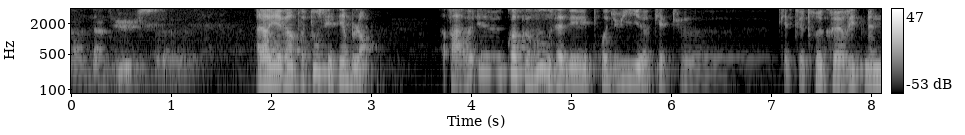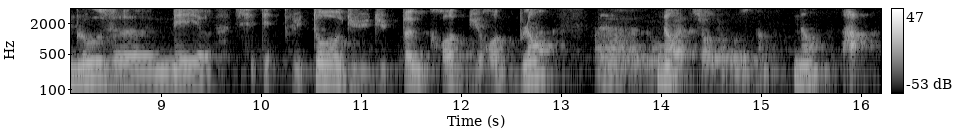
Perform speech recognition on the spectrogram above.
l'in- de l'Indus. euh, Alors il y avait un peu tout, c'était blanc. Enfin, euh, quoique vous, vous avez produit euh, quelques, quelques trucs rhythm and blues, mais c'était plutôt du, du punk rock, du rock blanc, ah, non, non. pas sur New Rose, non non Ah,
